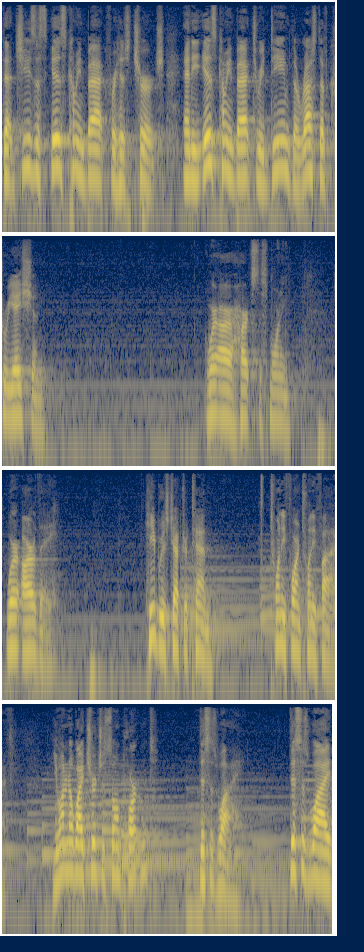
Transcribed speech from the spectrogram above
that Jesus is coming back for his church, and he is coming back to redeem the rest of creation. Where are our hearts this morning? Where are they? Hebrews chapter 10, 24 and 25. You want to know why church is so important? This is why. This is why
